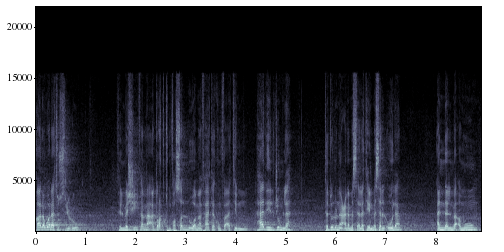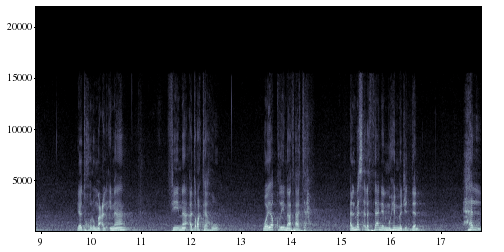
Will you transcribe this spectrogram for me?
قال ولا تسرعوا في المشي فما أدركتم فصلوا وما فاتكم فأتموا. هذه الجملة تدلنا على مسألتين. المسألة الأولى أن المأموم يدخل مع الإمام فيما أدركه ويقضي ما فاته. المسألة الثانية المهمة جدا هل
